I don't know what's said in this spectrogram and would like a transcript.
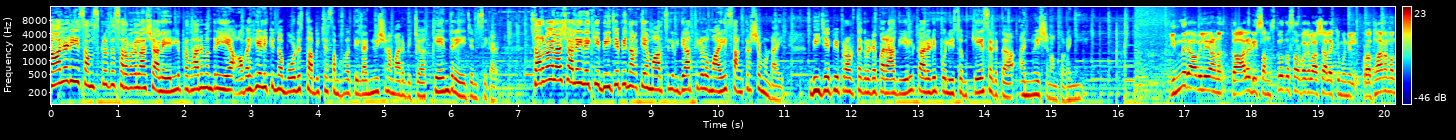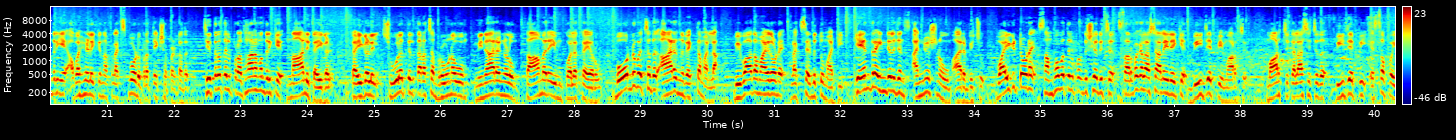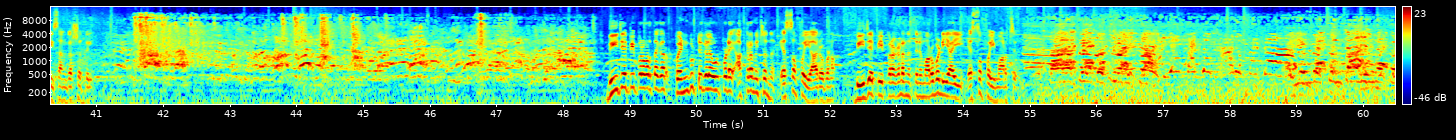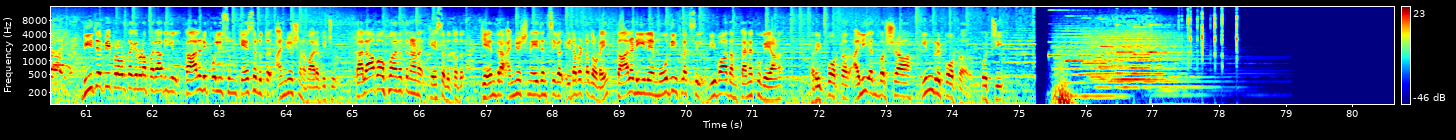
കാലടി സംസ്കൃത സർവകലാശാലയിൽ പ്രധാനമന്ത്രിയെ അവഹേളിക്കുന്ന ബോർഡ് സ്ഥാപിച്ച സംഭവത്തിൽ അന്വേഷണം ആരംഭിച്ച് കേന്ദ്ര ഏജൻസികൾ. സർവകലാശാലയിലേക്ക് ബി ജെ പി നടത്തിയ മാർച്ചിൽ വിദ്യാർത്ഥികളുമായി സംഘർഷമുണ്ടായി. ബി ജെ പി പ്രവർത്തകരുടെ പരാതിയിൽ കാലടി പോലീസും കേസെടുത്ത് അന്വേഷണം തുടങ്ങി. ഇന്ന് രാവിലെയാണ് കാലടി സംസ്കൃത സർവകലാശാലയ്ക്ക് മുന്നിൽ പ്രധാനമന്ത്രിയെ അവഹേളിക്കുന്ന ഫ്ലെക്സ് ബോർഡ് പ്രത്യക്ഷപ്പെട്ടത്. ചിത്രത്തിൽ പ്രധാനമന്ത്രിക്ക് നാല് കൈകൾ. കൈകളിൽ ശൂലത്തിൽ തറച്ച ഭ്രൂണവും മിനാരങ്ങളും താമരയും കൊലക്കയറും. ബോർഡ് വെച്ചത് ആരെന്ന് വ്യക്തമല്ല. വിവാദമായതോടെ ഫ്ലെക്സ് എടുത്തുമാറ്റി കേന്ദ്ര ഇന്റലിജൻസ് അന്വേഷണവും ആരംഭിച്ചു. വൈകിട്ടോടെ സംഭവത്തിൽ പ്രതിഷേധിച്ച് സർവകലാശാലയിലേക്ക് ബി മാർച്ച്. മാർച്ച് കലാശിച്ചത് ബി ജെ സംഘർഷത്തിൽ. ബി ജെ പി പ്രവർത്തകർ പെൺകുട്ടികളെ ഉൾപ്പെടെ ആക്രമിച്ചെന്ന് എസ് എഫ് ഐ ആരോപണം. ബി ജെ പി പ്രകടനത്തിന് മറുപടിയായി S F I march. B J P പ്രവർത്തകരുടെ പരാതിയിൽ കാലടി പോലീസും കേസെടുത്ത് അന്വേഷണം ആരംഭിച്ചു. കലാപാഹ്വാനത്തിനാണ് കേസെടുത്തത്. കേന്ദ്ര അന്വേഷണ ഏജൻസികൾ ഇടപെട്ടതോടെ കാലടിയിലെ മോദി ഫ്ലക്സിൽ വിവാദം കനക്കുകയാണ്. Reporter Ali Akbar Shah in reporter Kochi.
